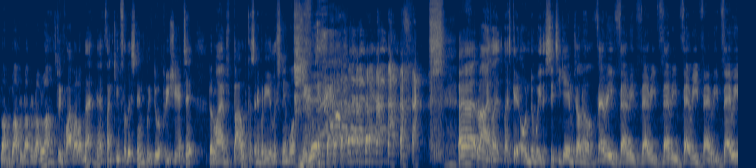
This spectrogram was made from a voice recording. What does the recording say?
Blah, blah, blah, blah, blah, blah, blah. It's doing quite well on there. Yeah, thank you for listening. We do appreciate it. Don't know why I've just bowed, because anybody listening wants to see it. uh, right, let, let's get with the City game, Jonno. Very, very, very, very, very, very, very,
